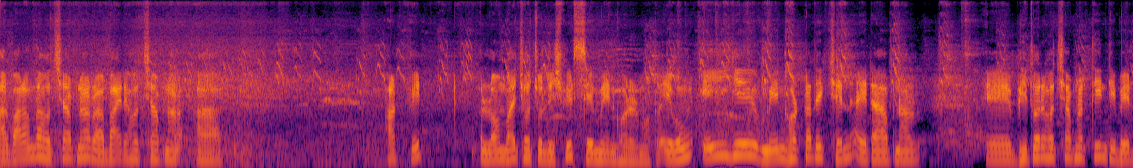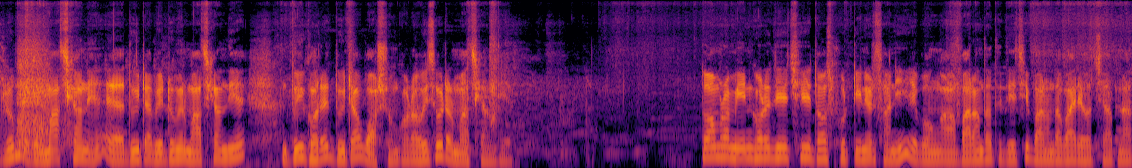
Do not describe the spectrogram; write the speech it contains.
আর বারান্দা হচ্ছে আপনার বাইরে হচ্ছে আপনার আট ফিট লম্বায় চৌচল্লিশ ফিট সেম মেন ঘরের মতো। এবং এই যে মেন ঘরটা দেখছেন, এটা আপনার ভিতরে হচ্ছে আপনার তিনটি বেডরুম এবং মাঝখানে দুইটা বেডরুমের মাঝখান দিয়ে দুই ঘরে দুইটা ওয়াশরুম করা হয়েছে ওটার মাঝখান দিয়ে। তো আমরা মেন ঘরে দিয়েছি দশ ফুট টিনের সানি এবং বারান্দাতে দিয়েছি। বারান্দা বাইরে হচ্ছে আপনার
